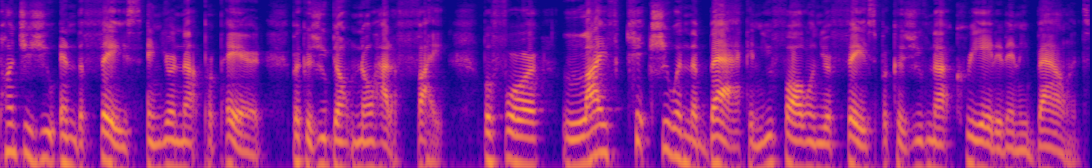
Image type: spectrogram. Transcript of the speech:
punches you in the face and you're not prepared because you don't know how to fight, before life kicks you in the back and you fall on your face because you've not created any balance.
